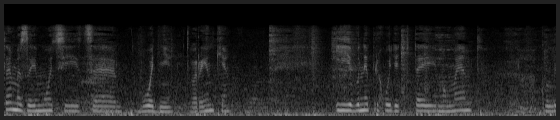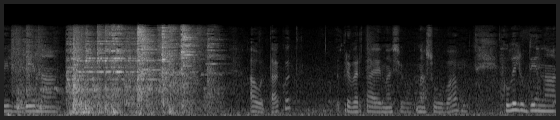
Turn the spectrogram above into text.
Теми за емоції це водні тваринки. І вони приходять в той момент, е, коли людина. А от так от привертає нашу, нашу увагу, коли людина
